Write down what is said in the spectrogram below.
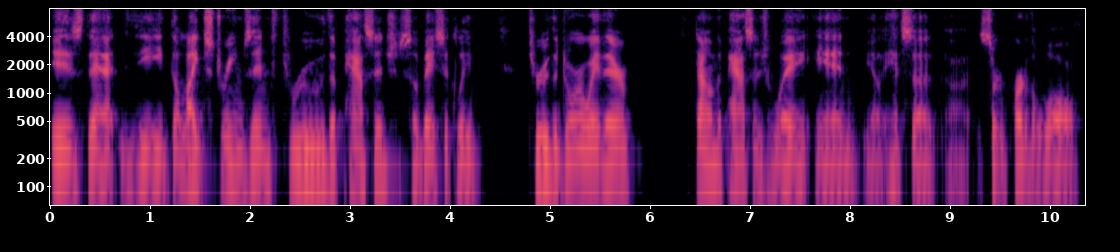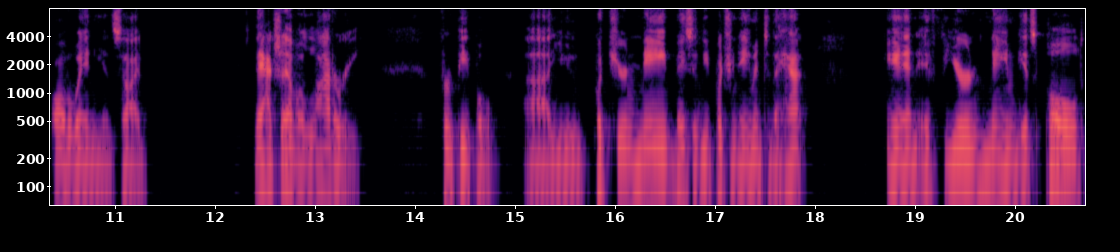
is that the the light streams in through the passage. So basically, through the doorway there, down the passageway and you know hits a, a certain part of the wall all the way in the inside. They actually have a lottery for people. Uh, you put your name, basically, you put your name into the hat, and if your name gets pulled,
